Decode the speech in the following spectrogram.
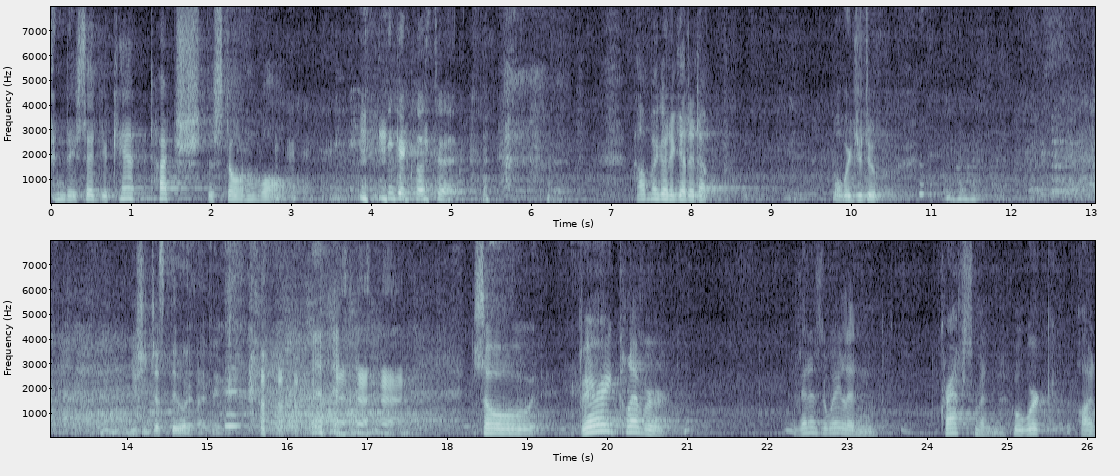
And they said, You can't touch the stone wall. you can get close to it. How am I going to get it up? What would you do? You should just do it, I think. so, very clever Venezuelan craftsmen who work on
